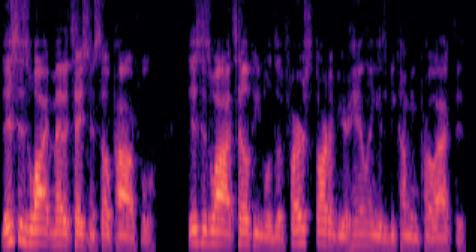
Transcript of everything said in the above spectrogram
This is why meditation is so powerful. This is why I tell people the first start of your healing is becoming proactive.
